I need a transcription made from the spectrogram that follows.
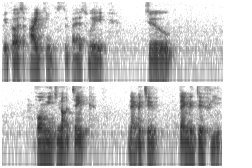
because I think it's the best way to for me to not think negative negatively.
